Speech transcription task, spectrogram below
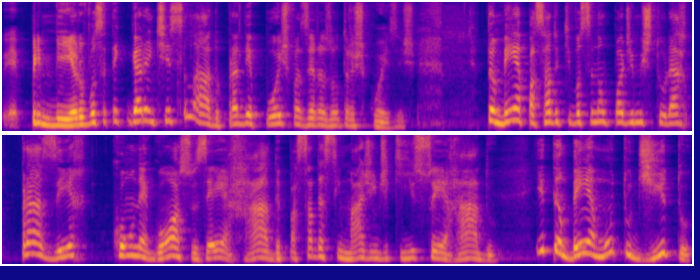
é, primeiro você tem que garantir esse lado para depois fazer as outras coisas. Também é passado que você não pode misturar prazer com negócios, é errado, é passada essa imagem de que isso é errado. E também é muito dito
